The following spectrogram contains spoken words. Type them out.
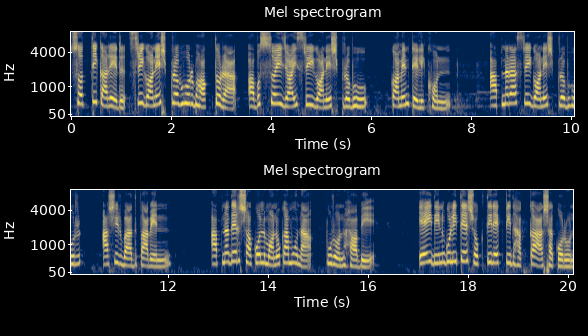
সত্যিকারের শ্রী গণেশ প্রভুর ভক্তরা অবশ্যই জয় শ্রী গণেশ প্রভু কমেন্টে লিখুন। আপনারা শ্রী গণেশ প্রভুর আশীর্বাদ পাবেন। আপনাদের সকল মনোকামনা পূরণ হবে। এই দিনগুলিতে শক্তির একটি ধাক্কা আশা করুন।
